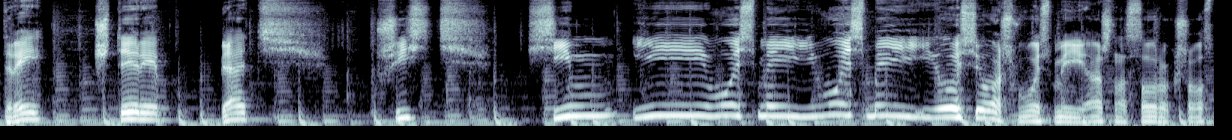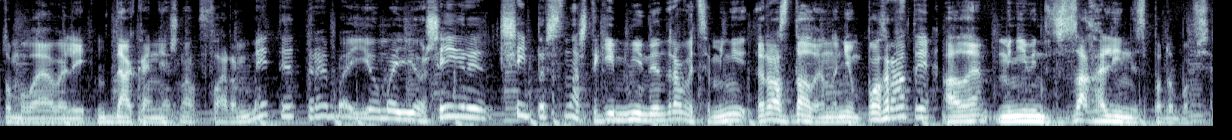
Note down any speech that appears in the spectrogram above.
три, чотири, п'ять, шість. Сім і восьмий, і восьмий, і ось аж восьмий, аж на 46-му левелі. Да, звісно, фармити треба, йо-моє. Ще ігри, ще й персонаж такий мені не нравиться. Мені раз дали на ньому пограти, але мені він взагалі не сподобався.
